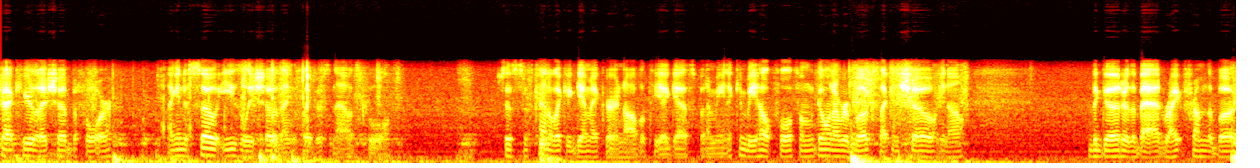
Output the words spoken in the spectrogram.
track here that I showed before. I can just so easily show things like this now. It's cool. It's just it's kind of like a gimmick or a novelty, I guess. But I mean, it can be helpful if I'm going over books. I can show, you know, the good or the bad right from the book.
